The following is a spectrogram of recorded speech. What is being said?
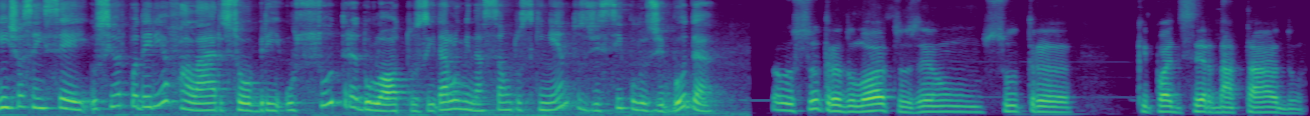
Gensho Sensei, o senhor poderia falar sobre o Sutra do Lótus e da iluminação dos 500 discípulos de Buda? O Sutra do Lótus é um sutra que pode ser datado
